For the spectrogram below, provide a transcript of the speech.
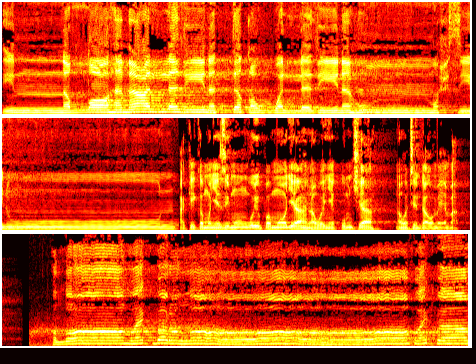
Inna allaha ma'a alladhina ittaqaw walladhina hum muhsinun. Hakika Mwenyezi Mungu yupo pamoja na wenye kumcha na watendao mema. الله أكبر الله أكبر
